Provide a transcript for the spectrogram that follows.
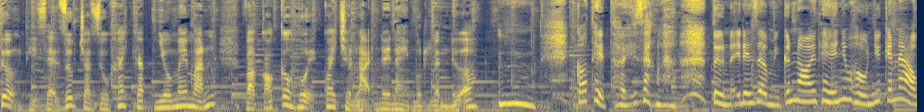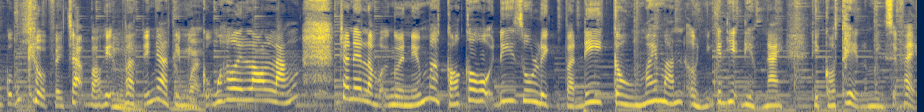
tượng thì sẽ giúp cho du khách gặp nhiều may mắn và có cơ hội quay trở lại nơi này một lần nữa. Ừ, có thể thấy rằng là từ nãy đến giờ mình cứ nói thế nhưng hầu như cái nào cũng kiểu phải chạm vào hiện Ừ, vật ấy nhỉ thì mình rồi. cũng hơi lo lắng cho nên là mọi người nếu mà có cơ hội đi du lịch và đi cầu may mắn ở những cái địa điểm này thì có thể là mình sẽ phải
